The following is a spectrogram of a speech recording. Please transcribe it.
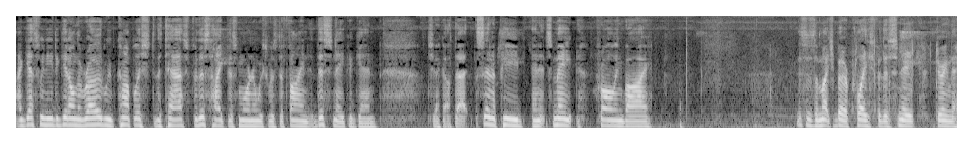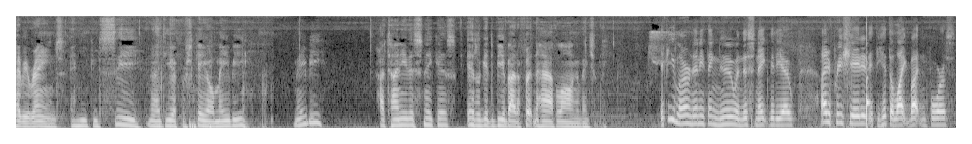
I guess we need to get on the road. We've accomplished the task for this hike this morning, which was to find this snake again. Check out that centipede and its mate crawling by. This is a much better place for this snake during the heavy rains. And you can see an idea for scale, maybe, maybe, how tiny this snake is. It'll get to be about a foot and a half long eventually. If you learned anything new in this snake video, I'd appreciate it if you hit the like button for us,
